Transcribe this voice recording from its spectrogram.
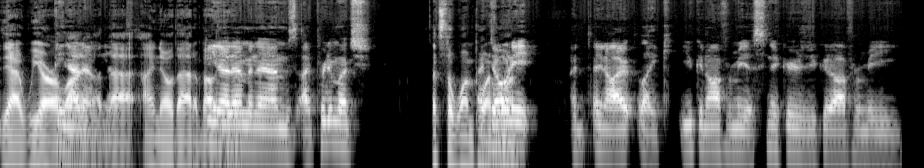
yeah, we are Peanut aligned M&Ms. on that. I know that about peanut. M and M's. I pretty much That's the one I point don't one. eat. I, you know, I like you can offer me a Snickers, you could offer me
